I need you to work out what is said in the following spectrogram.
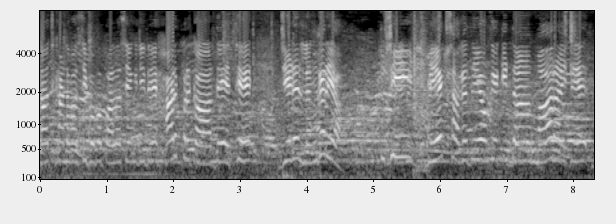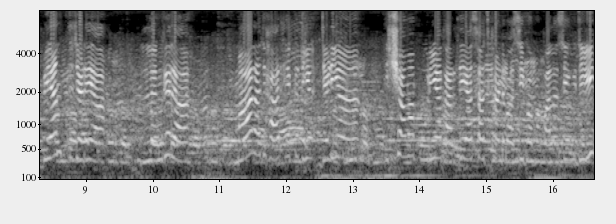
ਸੱਚਖੰਡ ਵਾਸੀ ਬਾਬਾ ਪਾਲਾ ਸਿੰਘ ਜੀ ਦੇ ਹਰ ਪ੍ਰਕਾਰ ਦੇ ਇੱਥੇ ਜਿਹੜੇ ਲੰਗਰ ਆ, ਤੁਸੀਂ ਵੇਖ ਸਕਦੇ ਹੋ ਕਿ ਕਿਦਾਂ ਮਹਾਰਾਜ ਦੇ ਬੇਅੰਤ ਜਿਹੜੇ ਆ, ਲੰਗਰ ਆ। ਮਹਾਰਾਜ ਹਰ ਇੱਕ ਦੀਆਂ ਜਿਹੜੀਆਂ ਇੱਛਾਵਾਂ ਪੂਰੀਆਂ ਕਰਦੇ ਆ ਸੱਚਖੰਡ ਵਾਸੀ ਬਾਬਾ ਪਾਲਾ ਸਿੰਘ ਜੀ।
